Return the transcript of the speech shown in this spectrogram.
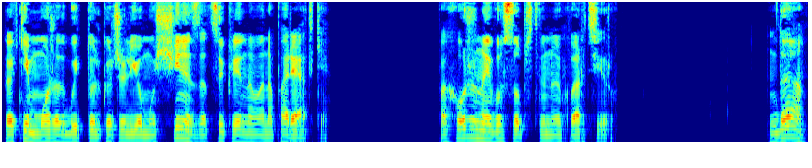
каким может быть только жилье мужчины, зацикленного на порядке. Похоже на его собственную квартиру. «Да.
